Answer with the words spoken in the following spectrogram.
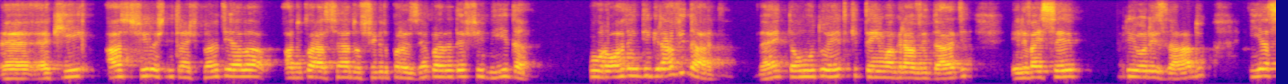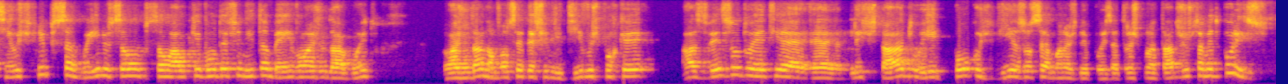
É, é que as filas de transplante, ela, a do coração e a do fígado, por exemplo, ela é definida por ordem de gravidade, né? Então, o doente que tem uma gravidade, ele vai ser priorizado e assim, os tipos sanguíneos são, são algo que vão definir também, vão ajudar muito. Vão ajudar, não, vão ser definitivos, porque às vezes o doente é, é listado e poucos dias ou semanas depois é transplantado justamente por isso.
